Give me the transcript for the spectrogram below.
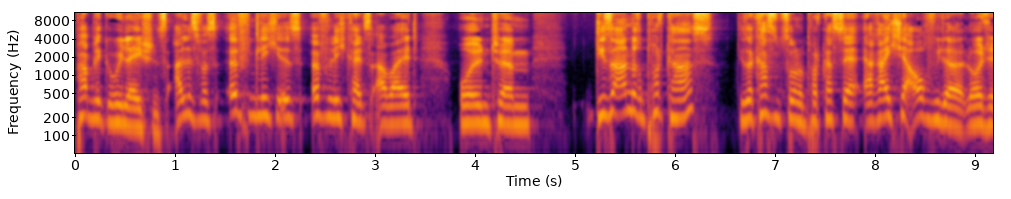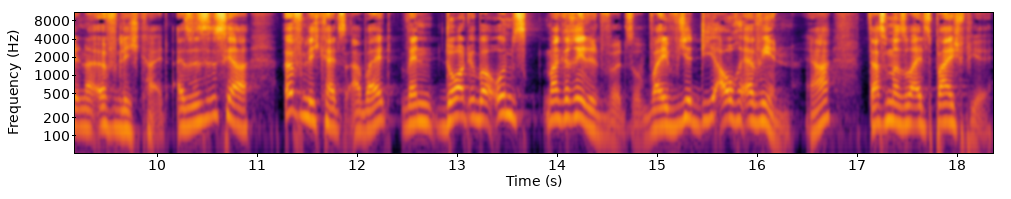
Public Relations. Alles, was öffentlich ist, Öffentlichkeitsarbeit. Und ähm, dieser andere Podcast, dieser Kassenzone-Podcast, der erreicht ja auch wieder Leute in der Öffentlichkeit. Also es ist ja Öffentlichkeitsarbeit, wenn dort über uns mal geredet wird, so, weil wir die auch erwähnen, ja. Das mal so als Beispiel.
